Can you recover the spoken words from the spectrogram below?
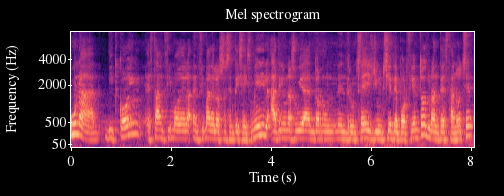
una, Bitcoin está encima de, encima de los 66.000, ha tenido una subida torno entre un 6 y un 7% durante esta noche.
